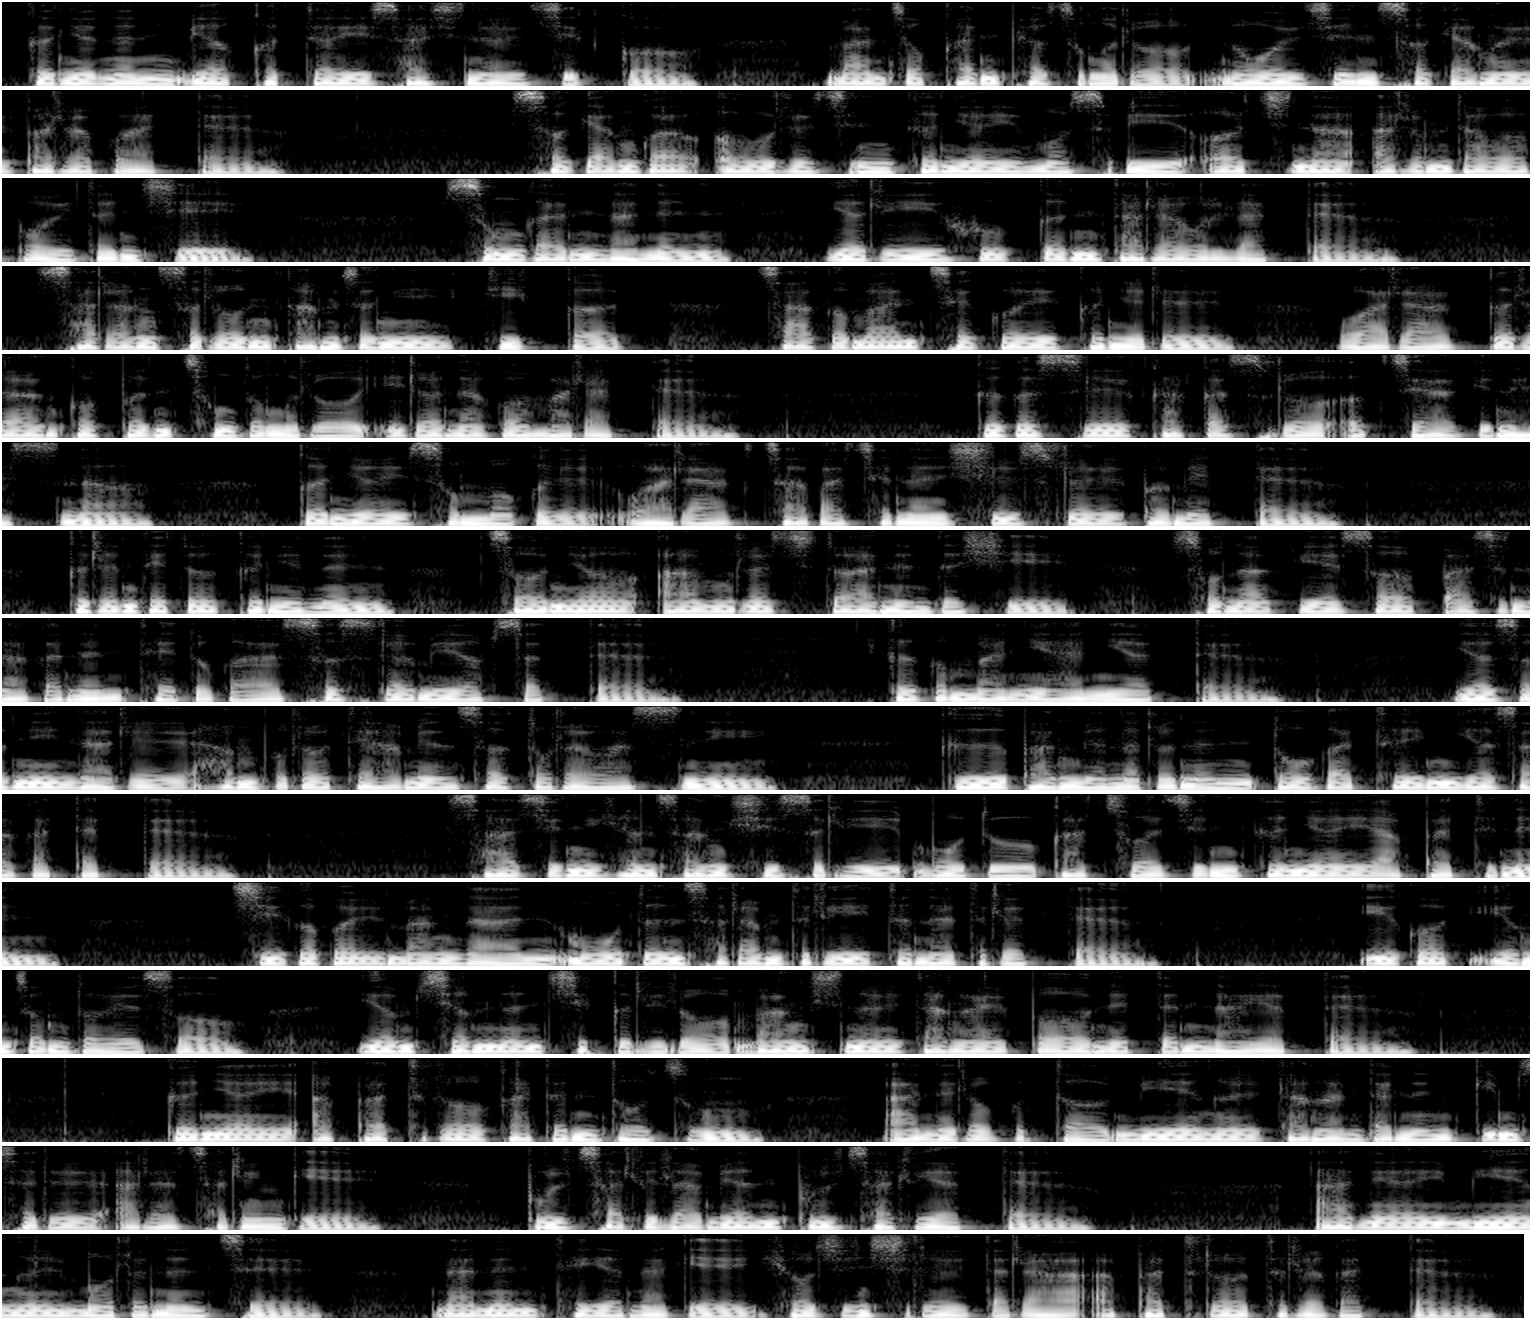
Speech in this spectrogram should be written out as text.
그녀는 몇 컷의 사진을 찍고 만족한 표정으로 노을진 석양을 바라보았다. 석양과 어우러진 그녀의 모습이 어찌나 아름다워 보이던지 순간 나는 열이 후끈 달아올랐다. 사랑스러운 감정이 기껏 자그만 체구의 그녀를 와라 끌어안고픈 충동으로 일어나고 말았다. 그것을 가까스로 억제하긴 했으나 그녀의 손목을 와락 잡아채는 실수를 범했다. 그런데도 그녀는 전혀 아무렇지도 않은 듯이 소나귀에서 빠져나가는 태도가 스스럼이 없었다. 그것만이 아니었다. 여전히 나를 함부로 대하면서 돌아왔으니 그 방면으로는 도 같은 여자 같았다. 사진 현상 시설이 모두 갖추어진 그녀의 아파트는 직업을 망라한 모든 사람들이 드나들었다. 이곳 영종도에서 염치 없는 짓거리로 망신을 당할 뻔했던 나였다. 그녀의 아파트로 가던 도중 아내로부터 미행을 당한다는 낌새를 알아차린 게 불찰이라면 불찰이었다. 아내의 미행을 모르는 채 나는 태연하게 효진 씨를 따라 아파트로 들어갔다.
